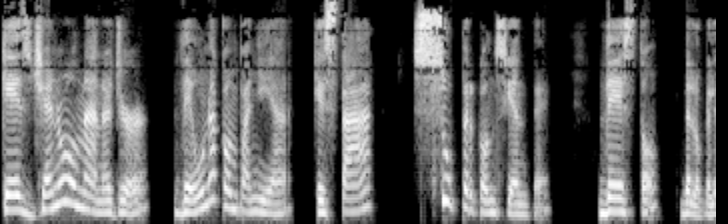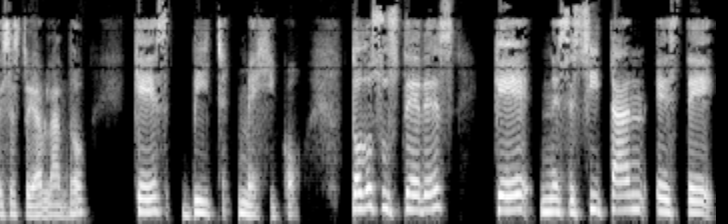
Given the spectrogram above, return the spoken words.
que es General Manager de una compañía que está súper consciente de esto, de lo que les estoy hablando, que es Beat México. Todos ustedes que necesitan este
